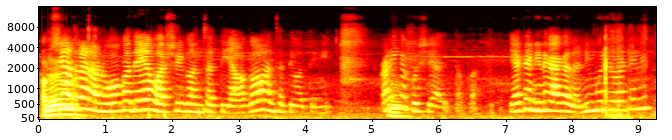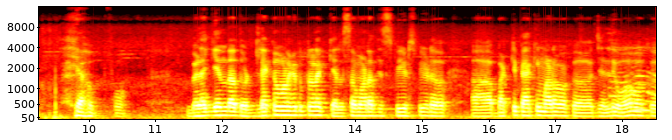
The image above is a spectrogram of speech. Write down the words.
ಅದೇ ಖುಷಿ ಅಂದ್ರ ನಾನು ಹೋಗೋದೇ ವರ್ಷಿಗೆ ಒಂದ್ಸತಿ ಯಾವಾಗೋ ಒಂದ್ಸತಿ ಓದ್ತೀನಿ ಅದಕ್ಕೆ ಖುಷಿ ಆಗುತ್ತಪ್ಪ ಯಾಕೆ ನಿನಗಾಗಲ್ಲ? ನಿಮ್ಮ ಊರಿಗೆ ಹೊರಟೇವಿ ಯಪ್ಪೋ. ಬೆಳಗ್ಗೆಯಿಂದ ದೊಡ್ಡ ಲೆಕ್ಕ ಮಾಡಕತ್ಬಿಟ್ಟಾಳ ಕೆಲಸ ಮಾಡೋದು ಸ್ಪೀಡ್ ಸ್ಪೀಡ್ ಬಟ್ಟೆ ಪ್ಯಾಕಿಂಗ್ ಮಾಡ್ಬೇಕು ಜಲ್ದಿ ಹೋಗ್ಬೇಕು.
